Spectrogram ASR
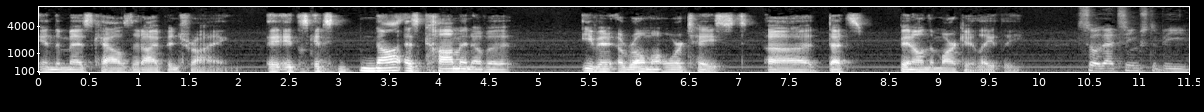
in the mezcals that I've been trying. It's Okay. it's not as common of a even aroma or taste uh, that's been on the market lately. So that seems to be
